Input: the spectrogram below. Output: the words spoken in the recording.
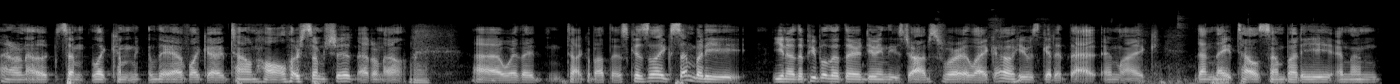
I don't know, some like com- they have like a town hall or some shit. I don't know uh, where they talk about this because like somebody. You know, the people that they're doing these jobs for are like, oh, he was good at that. And like, then they tell somebody, and then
